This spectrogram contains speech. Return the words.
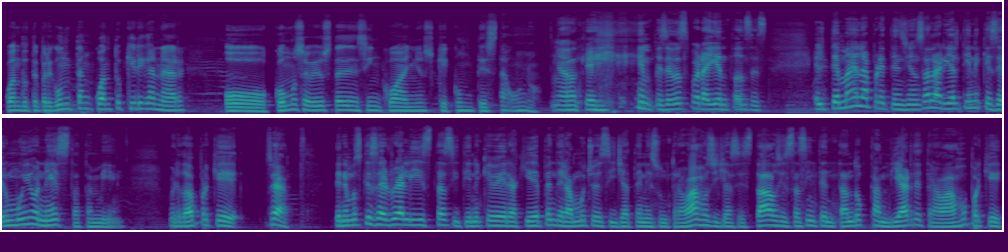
cuando te preguntan cuánto quiere ganar o cómo se ve usted en cinco años, ¿qué contesta uno? Ok, empecemos por ahí entonces. El tema de la pretensión salarial tiene que ser muy honesta también, ¿verdad? Porque, o sea, tenemos que ser realistas y tiene que ver, aquí dependerá mucho de si ya tenés un trabajo, si ya has estado, si estás intentando cambiar de trabajo, porque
